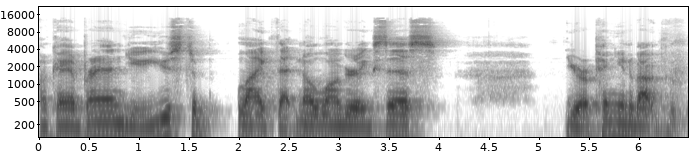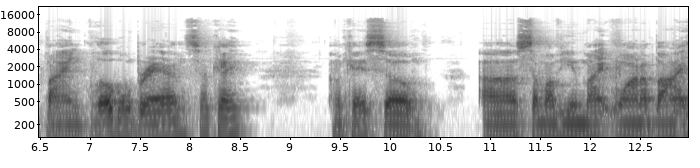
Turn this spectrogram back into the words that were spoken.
okay? A brand you used to like that no longer exists your opinion about buying global brands. Okay. Okay. So uh, some of you might want to buy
